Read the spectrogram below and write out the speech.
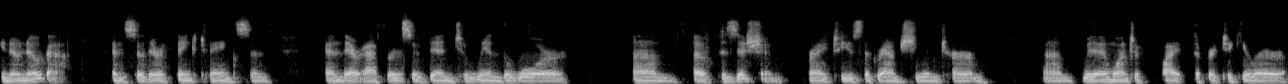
you know, know that, and so there are think tanks and and their efforts have been to win the war um, of position right? To use the Gramscian term. Um, we don't want to fight a particular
